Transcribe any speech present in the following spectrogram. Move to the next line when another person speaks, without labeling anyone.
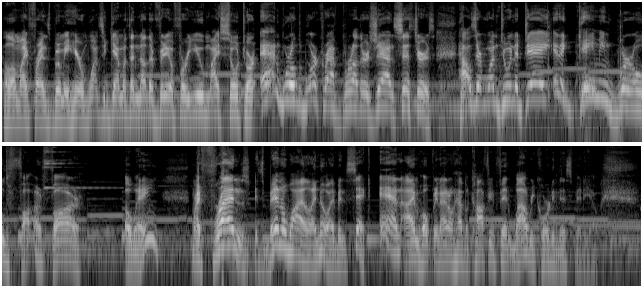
Hello my friends, Boomy here once again with another video for you, my SWTOR and World of Warcraft brothers and sisters. How's everyone doing today in a gaming world far, far away? My friends, it's been a while, I know I've been sick, and I'm hoping I don't have a coughing fit while recording this video.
